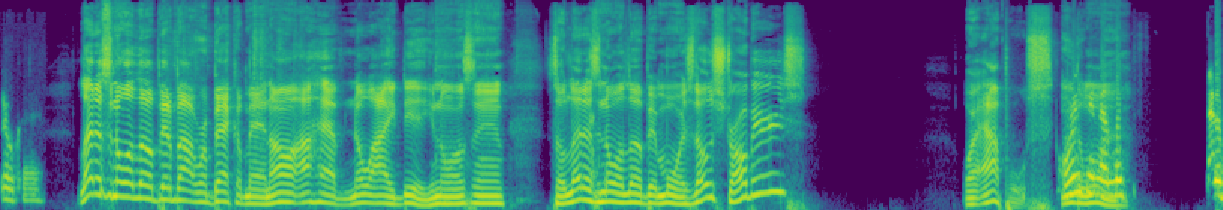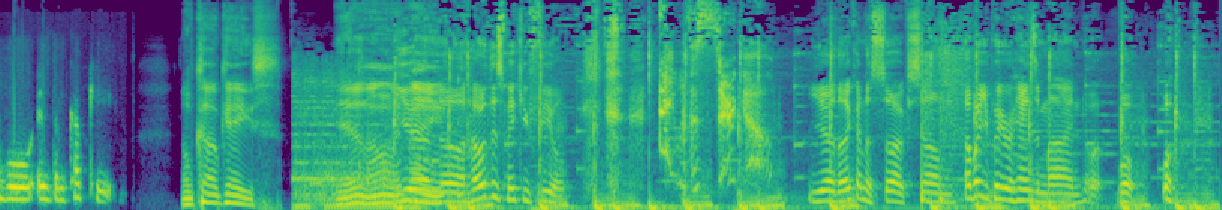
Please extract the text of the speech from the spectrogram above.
Okay. Let us know a little bit about Rebecca, man. I, I have no idea. You know what I'm saying? So let us know a little bit more. Is those strawberries or apples? Only Either thing that one. looks edible is them cupcakes. Them cupcakes. That's the only Yeah, thing. no. How would this make you feel? I was a circle. Yeah, that kind of sucks. Um, how about you put your hands in mine? Whoa, whoa, whoa.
